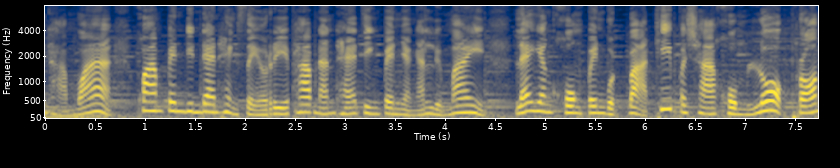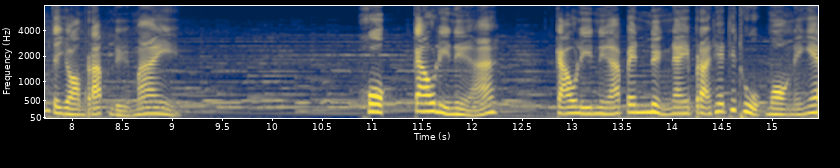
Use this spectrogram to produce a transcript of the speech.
ำถามว่า ความเป็นดินแดนแห่งเสรีภาพนั้นแท้จริงเป็นอย่างนั้นหรือไม่ และยังคงเป็นบทบาทที่ประชาคมโลกพร้อมจะยอมรับหรือไม่ 6. เกาหลีเหนือ เกาหลีเหนือเป็นหนึ่งในประเทศที่ถูกมองในแง่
